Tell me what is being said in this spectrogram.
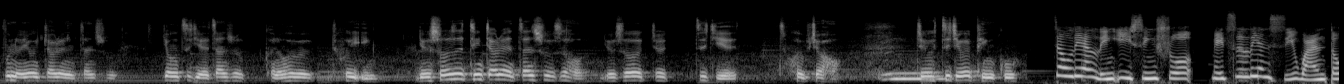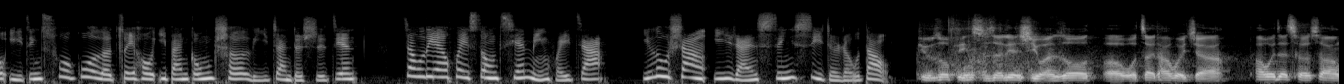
不能用教练的战术，用自己的战术可能会会赢。有时候是听教练的战术是好，有时候就自己。会比较好，就自己会评估。教练林艺兴说，每次练习完都已经错过了最后一班公车离站的时间，教练会送签名回家，一路上依然心系着柔道。比如说平时在练习完之后，呃，我载他回家，他会在车上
